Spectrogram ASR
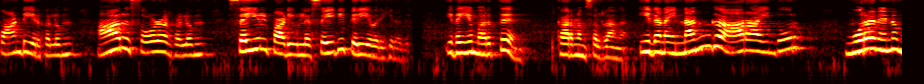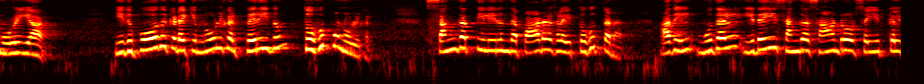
பாண்டியர்களும் ஆறு சோழர்களும் செய்யுள் பாடியுள்ள செய்தி தெரிய வருகிறது. இதையும் மறுத்து காரணம் சொல்கிறாங்க இதனை நன்கு ஆராய்ந்தோர் முரணென மொழியார். இதுபோது கிடைக்கும் நூல்கள் பெரிதும் தொகுப்பு நூல்கள். சங்கத்தில் இருந்த பாடல்களை தொகுத்தனர். அதில் முதல் இடை சங்க சான்றோர் செய்யுட்கள்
